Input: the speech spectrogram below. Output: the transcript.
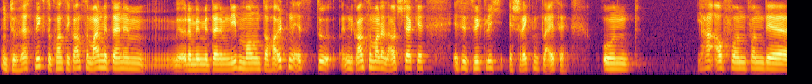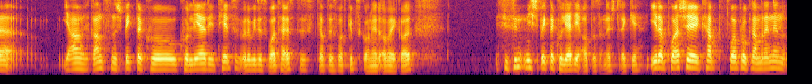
Und du hörst nichts, du kannst dich ganz normal mit deinem oder mit, mit deinem Nebenmann unterhalten. Es, du, in ganz normaler Lautstärke. Es ist wirklich erschreckend leise. Und ja, auch von, von der ja, ganzen Spektakularität, oder wie das Wort heißt, ich glaube, das Wort gibt es gar nicht, aber egal. Sie sind nicht spektakulär, die Autos an der Strecke. Jeder Porsche Cup Vorprogrammrennen,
